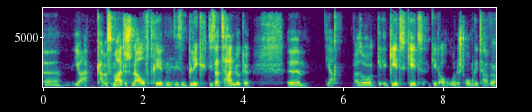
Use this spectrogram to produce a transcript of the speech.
äh, ja, charismatischen Auftreten, diesem Blick, dieser Zahnlücke. Ähm, ja, also geht, geht, geht auch ohne Stromgitarre.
